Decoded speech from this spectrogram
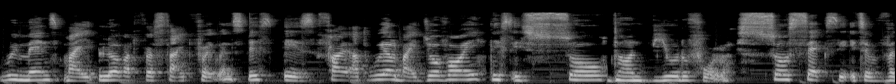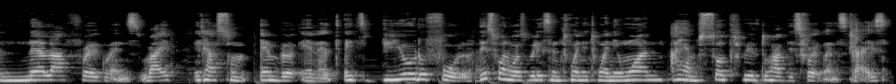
remains my love at first sight fragrance. This is fire at will by jovoy. This is so done beautiful so sexy. It's a vanilla fragrance right? It has some amber in it. It's beautiful. This one was released in 2021 i am so thrilled to have this fragrance guys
